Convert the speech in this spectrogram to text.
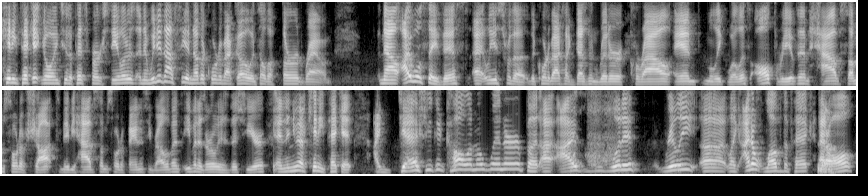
Kenny Pickett going to the Pittsburgh Steelers, and then we did not see another quarterback go until the third round. Now, I will say this, at least for the, the quarterbacks like Desmond Ridder, Corral, and Malik Willis, all three of them have some sort of shot to maybe have some sort of fantasy relevance, even as early as this year. And then you have Kenny Pickett. I guess you could call him a winner, but I, I wouldn't really. Uh, like, I don't love the pick at all.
